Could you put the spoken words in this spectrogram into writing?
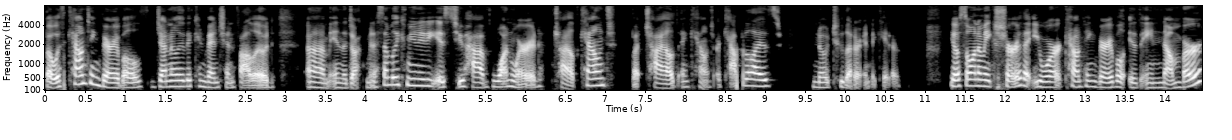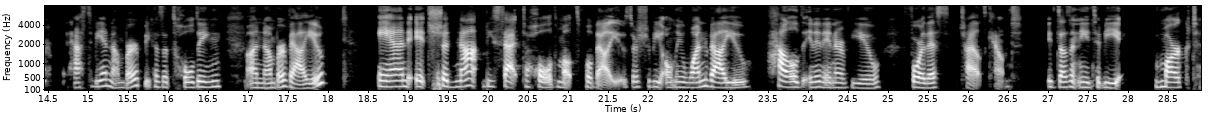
But with counting variables, generally the convention followed um, in the document assembly community is to have one word, child count, but child and count are capitalized, no two letter indicator. You also want to make sure that your counting variable is a number. It has to be a number because it's holding a number value. And it should not be set to hold multiple values. There should be only one value held in an interview for this child's count. It doesn't need to be marked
